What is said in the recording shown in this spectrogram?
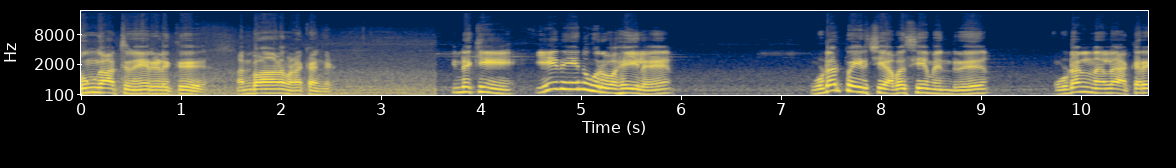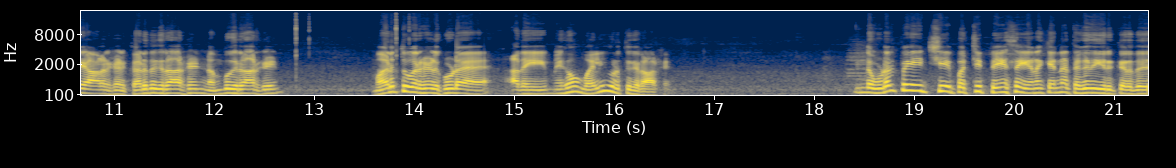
பூங்காற்று நேயர்களுக்கு அன்பான வணக்கங்கள். இன்றைக்கு ஏதேனும் ஒரு வகையில் உடற்பயிற்சி அவசியம் என்று உடல் நல அக்கறையாளர்கள் கருதுகிறார்கள் நம்புகிறார்கள். மருத்துவர்கள் கூட அதை மிகவும் வலியுறுத்துகிறார்கள். இந்த உடற்பயிற்சியை பற்றி பேச எனக்கு என்ன தகுதி இருக்கிறது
